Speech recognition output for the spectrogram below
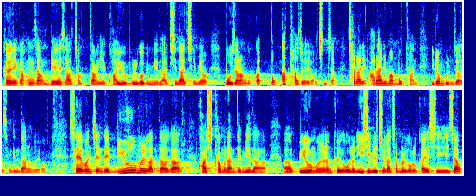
그러니까 항상 매사 적당히 과유불급입니다. 지나치며 모자란 것과 똑같아져요. 진짜 차라리 하나님만 못한 이런 문제가 생긴다는 거예요. 세 번째인데 미움을 갖다가 과식하면 안 됩니다. 아, 미움을 그 오늘 21절 같이 한번 읽어볼까요? 시작.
